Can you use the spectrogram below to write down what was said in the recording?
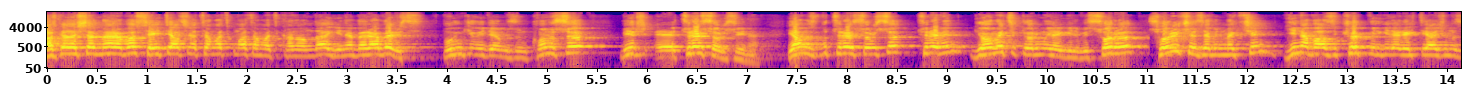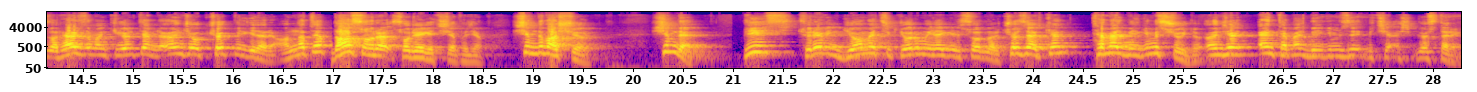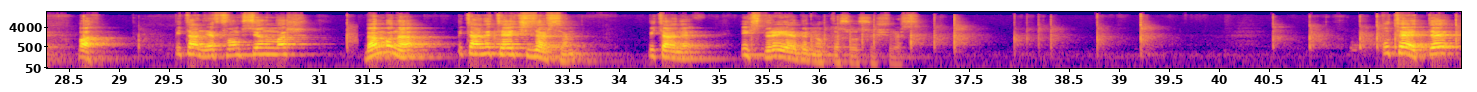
Arkadaşlar merhaba. Seyit Yalçın Matematik Matematik kanalında yine beraberiz. Bugünkü videomuzun konusu bir e, türev sorusu yine. Yalnız bu türev sorusu türevin geometrik yorumu ile ilgili bir soru. Soruyu çözebilmek için yine bazı kök bilgilere ihtiyacımız var. Her zamanki yöntemle önce o kök bilgileri anlatıp daha sonra soruya geçiş yapacağım. Şimdi başlıyorum. Şimdi biz türevin geometrik yorumu ile ilgili soruları çözerken temel bilgimiz şuydu. Önce en temel bilgimizi bir göstereyim. Bak bir tane fonksiyonum var. Ben buna bir tane t çizersem bir tane x1'e y1 noktası olsun şurası. Bu teğette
